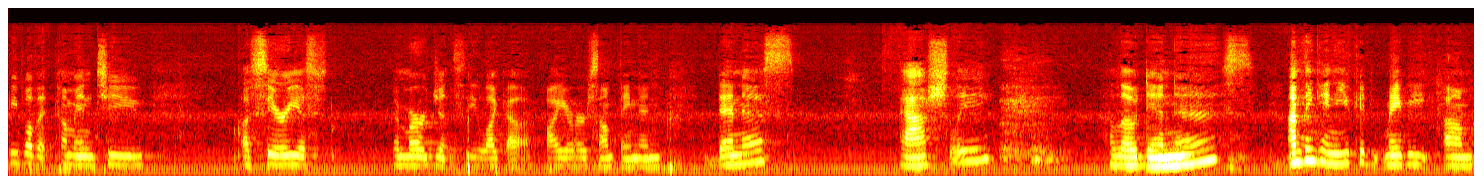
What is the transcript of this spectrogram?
people that come into a serious emergency like a fire or something. And Dennis, Ashley, hello, Dennis. I'm thinking you could maybe um,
